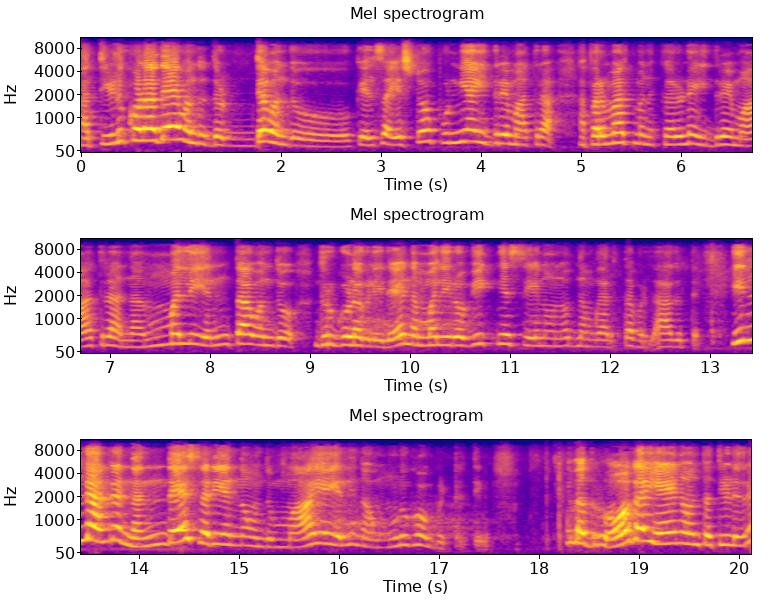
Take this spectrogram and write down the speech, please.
ಆ ತಿಳ್ಕೊಳ್ಳೋದೇ ಒಂದು ದೊಡ್ಡ ಒಂದು ಕೆಲಸ. ಎಷ್ಟೋ ಪುಣ್ಯ ಇದ್ರೆ ಮಾತ್ರ, ಆ ಪರಮಾತ್ಮನ ಕರುಣೆ ಇದ್ರೆ ಮಾತ್ರ ನಮ್ಮಲ್ಲಿ ಎಂಥ ಒಂದು ದುರ್ಗುಣಗಳಿದೆ, ನಮ್ಮಲ್ಲಿರೋ ವೀಕ್ನೆಸ್ ಏನು ಅನ್ನೋದು ನಮ್ಗೆ ಅರ್ಥ ಬರ್, ಆಗುತ್ತೆ. ಇಲ್ಲ ಅಂದ್ರೆ ನಂದೇ ಸರಿ ಅನ್ನೋ ಒಂದು ಮಾಯೆಯಲ್ಲಿ ನಾವು ಮುಳುಗೋಗ್ಬಿಟ್ಟಿರ್ತೀವಿ. ಇವಾಗ ರೋಗ ಏನು ಅಂತ ತಿಳಿದ್ರೆ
